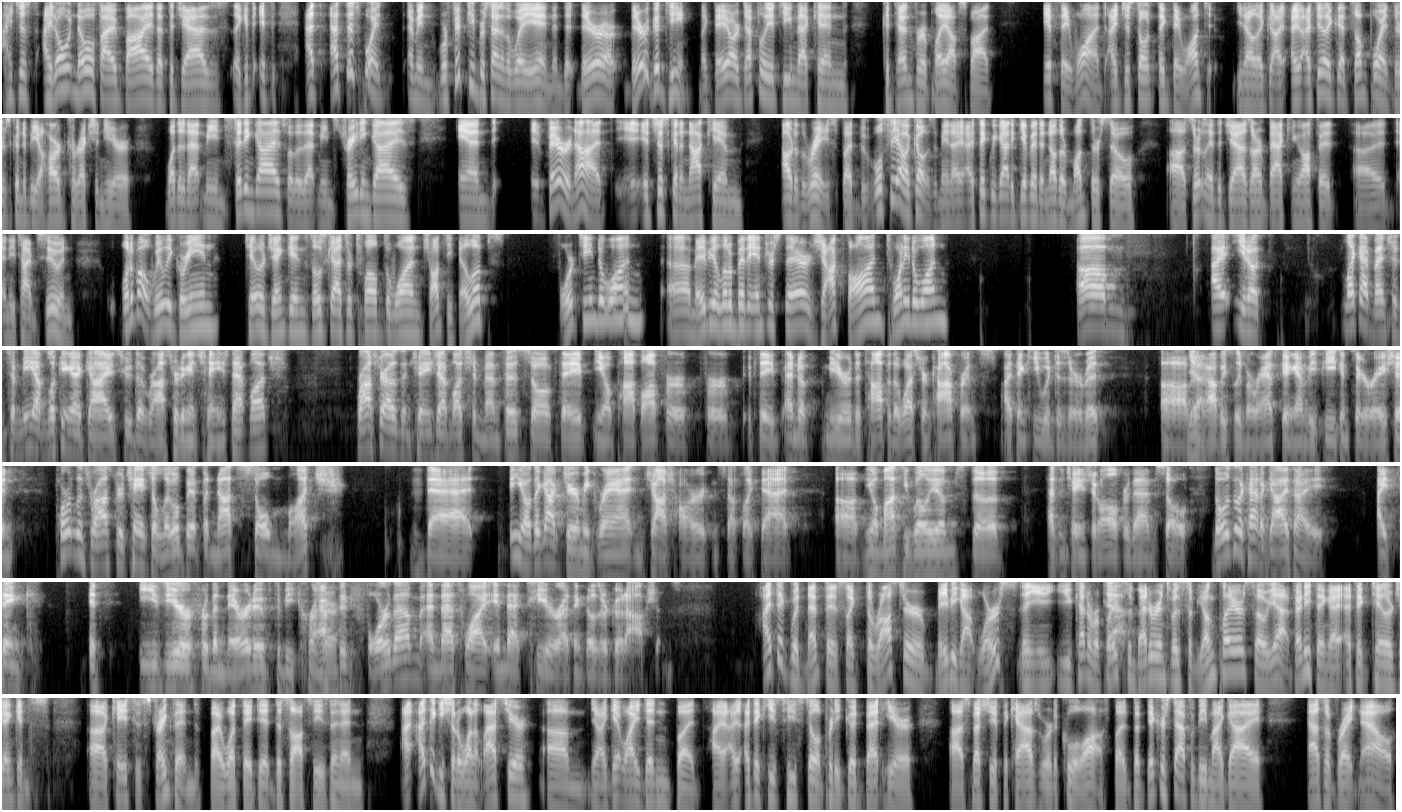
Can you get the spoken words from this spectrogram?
I just I don't know if I buy that the Jazz like if if at, at this point I mean we're 15% of the way in and they're they're a good team. Like they are definitely a team that can contend for a playoff spot if they want. I just don't think they want to. You know, like I, I feel like at some point there's going to be a hard correction here, whether that means sitting guys, whether that means trading guys. And it, fair or not, it's just going to knock him out of the race. But we'll see how it goes. I mean, I, I think we got to give it another month or so. Uh, certainly the Jazz aren't backing off it uh, anytime soon. What about Willie Green, Taylor Jenkins? Those guys are 12 to 1. Chauncey Billups, 14 to 1. Uh, maybe a little bit of interest there. Jacque Vaughn, 20 to 1. Um, I, you know, like I mentioned to me, I'm looking at guys who the roster didn't change that much. Roster hasn't changed that much in Memphis, so if they, you know, pop off for for if they end up near the top of the Western Conference, I think he would deserve it. Um, yeah. And obviously, Morant's getting MVP consideration. Portland's roster changed a little bit, but not so much that you know they got Jerami Grant and Josh Hart and stuff like that. Um, you know, Monty Williams, the hasn't changed at all for them. So those are the kind of guys I I think it's easier for the narrative to be crafted sure. for them. And that's why in that tier, I think those are good options. I think with Memphis, like the roster maybe got worse. You, you kind of replaced yeah. some veterans with some young players. So yeah, if anything, I, I think Taylor Jenkins' uh, case is strengthened by what they did this offseason. And I, I think he should have won it last year. Um, you know, I get why he didn't, but I, I think he's he's still a pretty good bet here, uh, especially if the Cavs were to cool off. But but Bickerstaff would be my guy as of right now.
